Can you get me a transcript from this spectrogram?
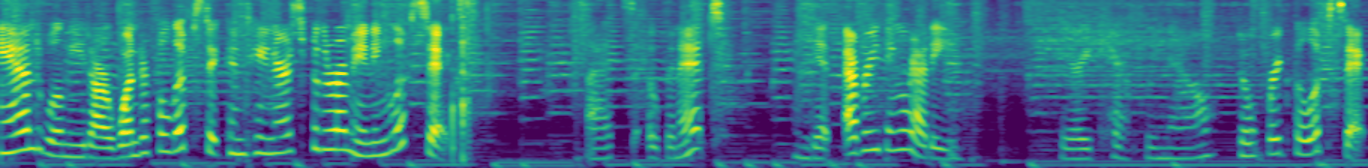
And we'll need our wonderful lipstick containers for the remaining lipsticks. Let's open it and get everything ready. Very carefully now. Don't break the lipstick.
